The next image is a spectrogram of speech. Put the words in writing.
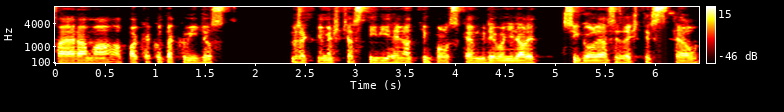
Fajerama a pak jako takový dost, řekněme, šťastný výhry nad tím Polskem, kdy oni dali tři góly asi ze čtyř střel,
